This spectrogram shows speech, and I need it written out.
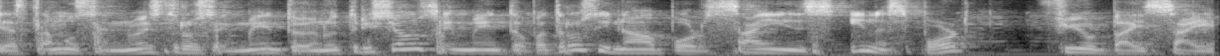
Ya estamos en nuestro segmento de nutrición, segmento patrocinado por Science in Sport, Fueled by Science.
